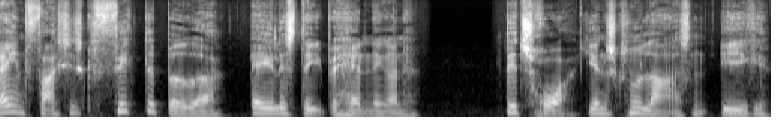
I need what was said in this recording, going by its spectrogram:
rent faktisk fik det bedre af LSD-behandlingerne? Det tror Jens Knud Larsen ikke.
